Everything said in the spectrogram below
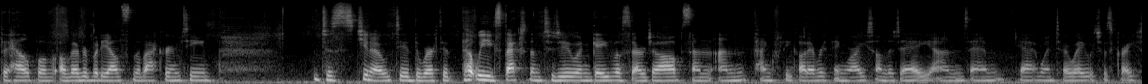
the help of, of everybody else in the backroom team, just you know did the work that, that we expected them to do and gave us our jobs and, and thankfully got everything right on the day and um, yeah went our way which was great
